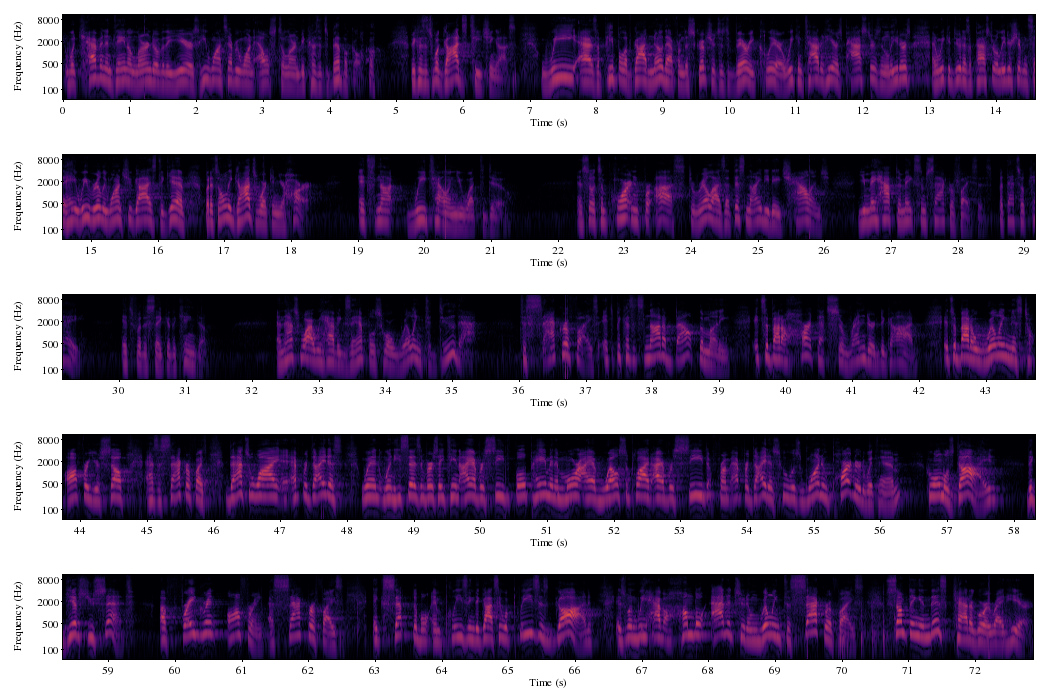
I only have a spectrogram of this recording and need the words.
what Kevin and Dana learned over the years, he wants everyone else to learn because it's biblical. because it's what God's teaching us. We, as a people of God, know that from the scriptures. It's very clear. We can tout it here as pastors and leaders, and we can do it as a pastoral leadership and say, hey, we really want you guys to give, but it's only God's work in your heart. It's not we telling you what to do. And so it's important for us to realize that this 90 day challenge, you may have to make some sacrifices, but that's okay. It's for the sake of the kingdom. And that's why we have examples who are willing to do that to sacrifice. It's because it's not about the money, it's about a heart that's surrendered to God. It's about a willingness to offer yourself as a sacrifice. That's why Epaphroditus, when, when he says in verse 18, I have received full payment and more, I have well supplied, I have received from Epaphroditus, who was one who partnered with him, who almost died, the gifts you sent a fragrant offering, a sacrifice acceptable and pleasing to God. See, what pleases God is when we have a humble attitude and willing to sacrifice something in this category right here.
